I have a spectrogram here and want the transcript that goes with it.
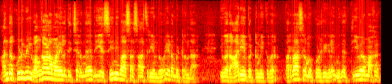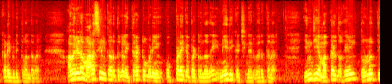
அந்த குழுவில் வங்காள மாநிலத்தைச் சேர்ந்த வி. எஸ். சீனிவாச சாஸ்திரி என்பவர் இடம்பெற்றிருந்தார். இவர் ஆரிய மிக்கவர் வர்ணாசிரம கொள்கைகளை மிக தீவிரமாக கடைபிடித்து வந்தவர். அவரிடம் அரசியல் கருத்துக்களை திரட்டும்படி ஒப்படைக்கப்பட்டிருந்ததை நீதி கட்சியினர் வெறுத்தனர். இந்திய மக்கள் தொகையில் தொண்ணூத்தி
